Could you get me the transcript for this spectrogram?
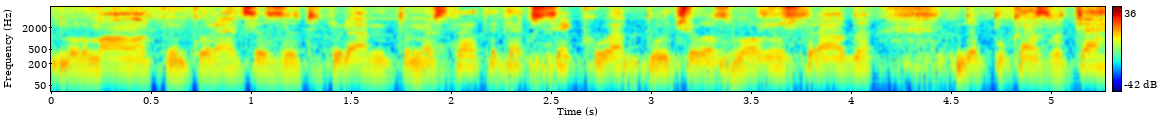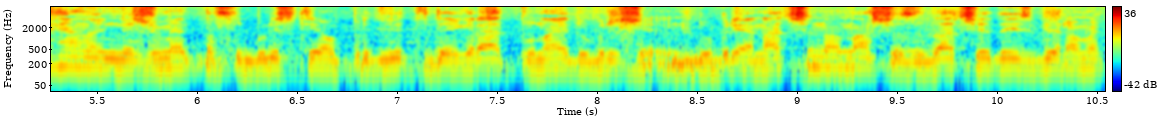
нормална конкуренция за титулярните места, така че всеки, когато получи възможност, трябва да, да показва. Тяхен ангажимент на футболистите има предвид да играят по най-добрия начин, а наша задача е да избираме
